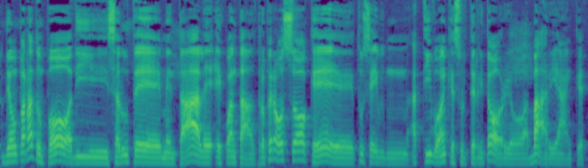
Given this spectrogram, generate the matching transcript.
abbiamo parlato un po' di salute mentale e quant'altro, però so che tu sei attivo anche sul territorio, a Bari anche.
